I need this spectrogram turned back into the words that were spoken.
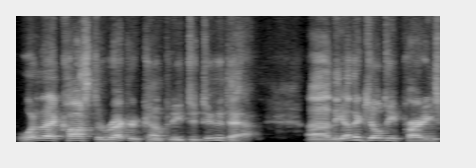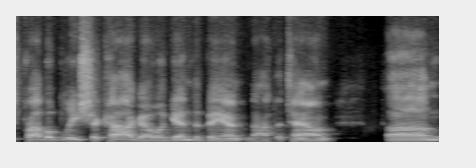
What did that cost the record company to do that? Uh, the other guilty parties, probably Chicago, again, the band, not the town, um,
